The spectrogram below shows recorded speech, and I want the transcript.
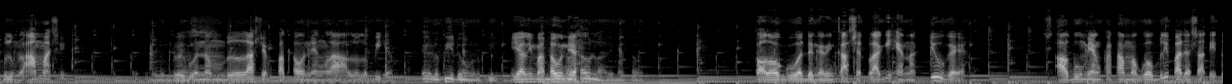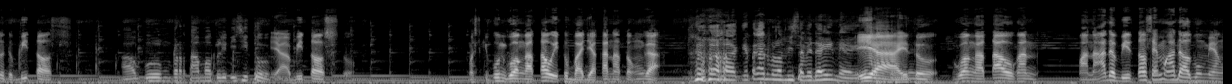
Belum lama sih. 2016 ya 4 tahun yang lalu lebih ya. Eh lebih dong lebih. Ya 5 tahun Lima ya. tahun lah lima tahun. Kalau gua dengerin kaset lagi enak juga ya. Album yang pertama gua beli pada saat itu The Beatles. Album pertama beli di situ. Ya Beatles tuh. Meskipun gua nggak tahu itu bajakan atau enggak. Kita kan belum bisa bedain ya. Iya itu gua nggak tahu kan mana ada Beatles emang ada album yang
